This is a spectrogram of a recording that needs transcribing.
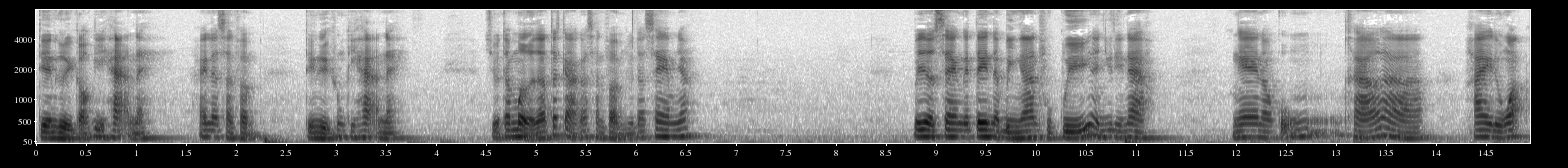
tiền gửi có kỳ hạn này hay là sản phẩm tiền gửi không kỳ hạn này. Chúng ta mở ra tất cả các sản phẩm chúng ta xem nhé bây giờ xem cái tên là bình an phú quý là như thế nào nghe nó cũng khá là hay, đúng không ạ?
